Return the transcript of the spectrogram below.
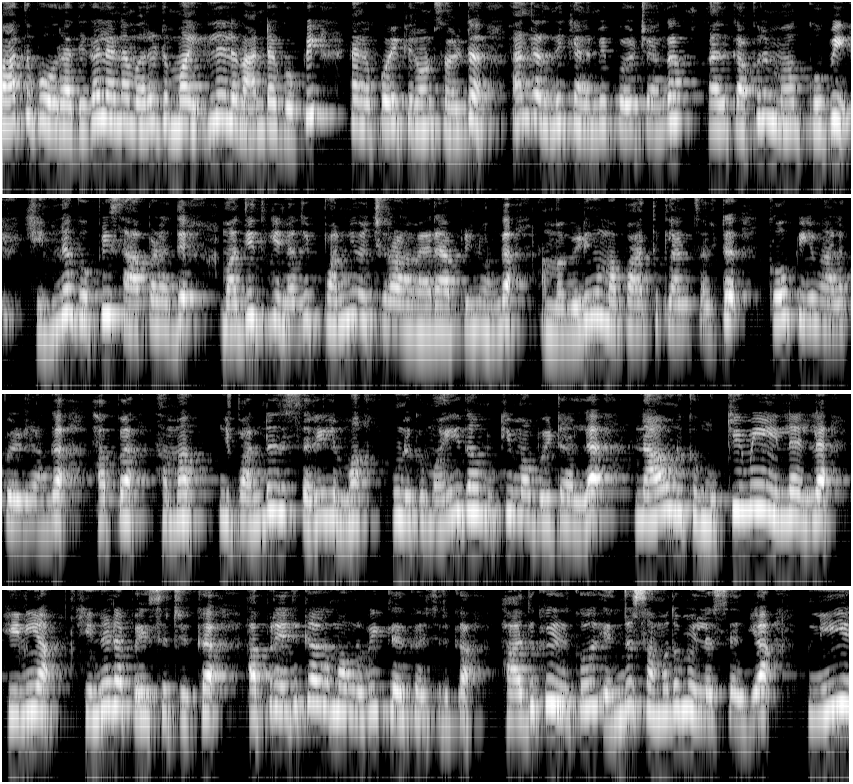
பார்த்து போகிறாதிகா இல்லை என்ன வரட்டுமா? இல்லை இல்லை வேண்டாம் கோபி நாங்கள் போய்க்கிறோம்னு சொல்லிட்டு அங்கேருந்து கிளம்பி போயிட்டாங்க. அதுக்கப்புறமா கோபி என்ன கோபி சாப்பிடாது. மதியத்துக்கு எல்லாத்தையும் பண்ணி வச்சுக்கிறான் வேற அப்படின்வாங்க அம்மா விடுங்கம்மா பார்த்துக்கலான்னு சொல்லிட்டு கோபியும் மேலே போயிடுறாங்க. அப்போ அம்மா நீ பண்ணுறது சரியில்லைம்மா. உனக்கு மைதா முக்கியமாக போயிட்டால நான் உனக்கு முக்கியமே இல்லை இல்லை இனியா என்னடா பேசிட்டு இருக்க? அப்புறம் எதுக்காகம்மா உங்க வீட்டில் இருக்க வச்சுருக்கா? அதுக்கு இதுக்கும் எந்த சம்மதமும் இல்லை சரியா? நீயே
